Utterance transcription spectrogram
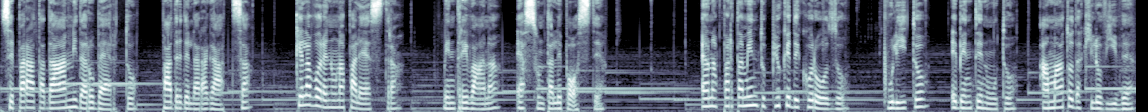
separata da anni da Roberto, padre della ragazza, che lavora in una palestra, mentre Ivana è assunta alle poste. È un appartamento più che decoroso, pulito e ben tenuto, amato da chi lo vive.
